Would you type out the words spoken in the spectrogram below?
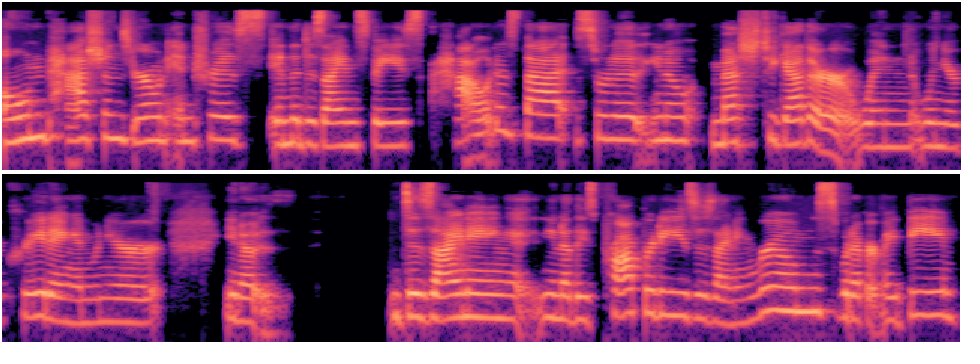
own passions your own interests in the design space how does that sort of you know mesh together when when you're creating and when you're you know designing you know these properties designing rooms whatever it may be?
